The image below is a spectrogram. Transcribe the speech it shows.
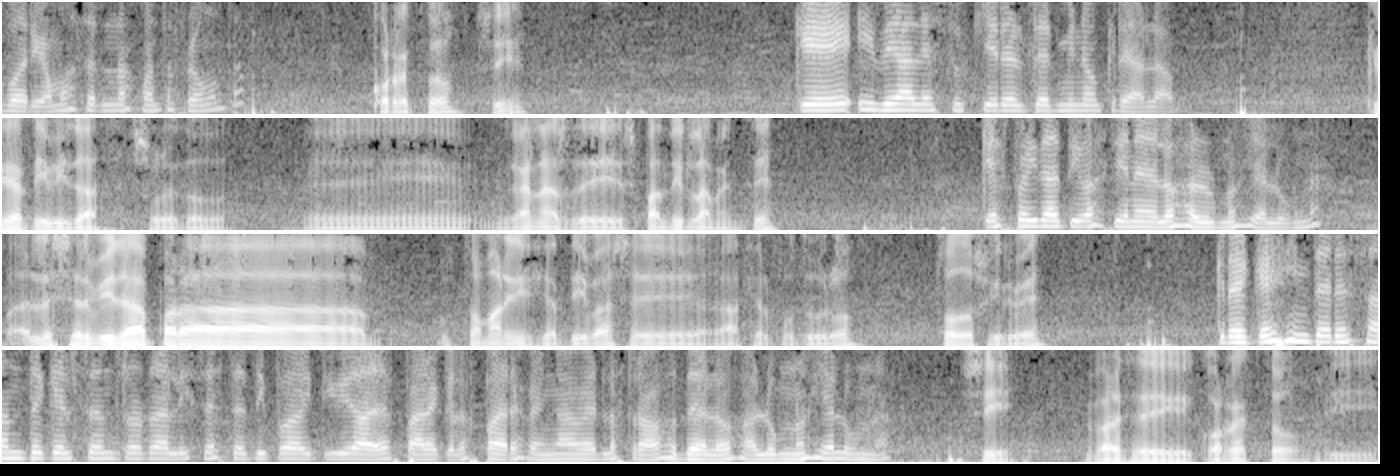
¿Podríamos hacer unas cuantas preguntas? Correcto, sí. ¿Qué idea le sugiere el término CreaLab? Creatividad, sobre todo. Eh, ganas de expandir la mente. ¿Qué expectativas tiene de los alumnos y alumnas? Les servirá para tomar iniciativas eh, hacia el futuro. Todo sirve. ¿Cree que es interesante que el centro realice este tipo de actividades para que los padres vengan a ver los trabajos de los alumnos y alumnas? Sí, me parece correcto y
